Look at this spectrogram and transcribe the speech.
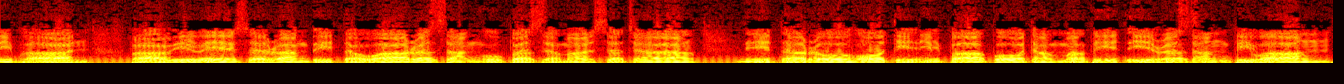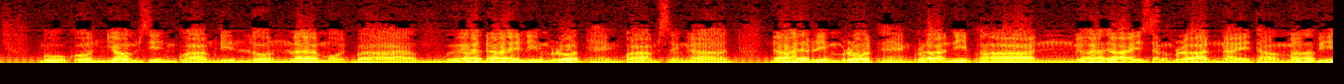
นิพพาน ปาวิเวสรังปิตวารสังอุปสมัสจานิทโรโหตินิปาโปธรรมพิติรสังปิวัง บุคคลย่อมสิ้นความดิ้นรนและหมดบาปเมื่อได้ลิมรสแห่งความสงัด ได้ริมรสแห่งพระนิพพาน เมื่อได้สำราญในธรรมพิ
